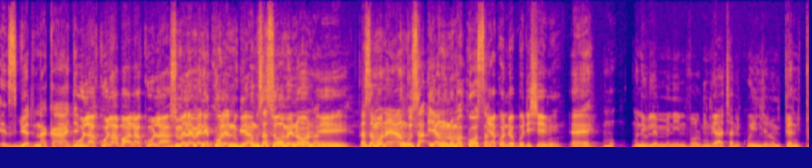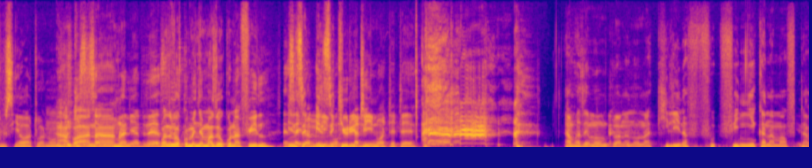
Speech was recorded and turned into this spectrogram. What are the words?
eh, sijui atinakaaje kula kula bwana kula. Sumeneme ni kule ndugu yangu? Sasa wewe umenona? Eh. sasa mbona yangu sa, yangu ndo makosa? Yako ndio body shaming? Eh. Mni vile mmeniinvolve mngeacha ni kuinje no mpya ni tusi hao watu wanaona. Hapana. Kwanza vile kumenyamaza kuna feel Eh, inse, insecurity. niwatetee. ama the mtu ananaona akili inafinyika na mafuta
